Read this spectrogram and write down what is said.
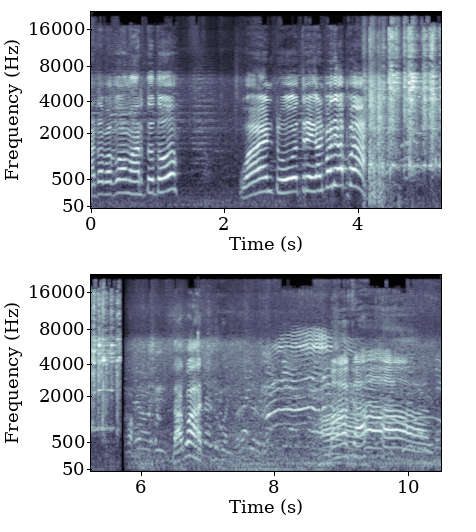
आता बघा मारतो तो. One two three Ganpati Bappa! दाखवा हात. महाकाल.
